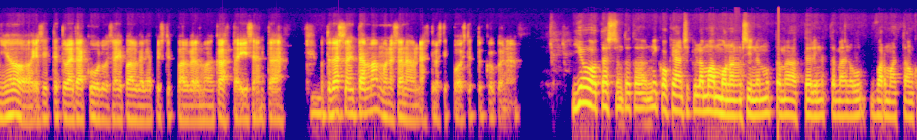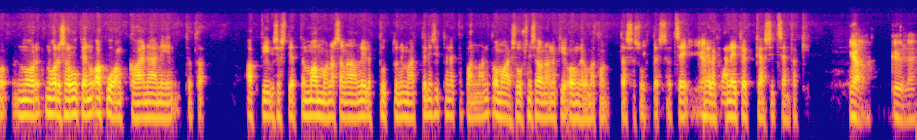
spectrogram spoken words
joo, ja sitten tulee tämä kuuluisa, ei palvelija pysty palvelemaan kahta isäntää. Mm. Mutta tässä on tämä mammona-sana on nähtävästi poistettu kokonaan. Joo, tässä on tota, Niko käänsi kyllä mammonan sinne, mutta mä ajattelin, että mä en ollut varma, että onko nuori, nuoriso lukenut akuankkaa enää, niin tota, aktiivisesti, että mammona-sana on niille tuttu, niin mä ajattelin sitten, että pannaan nyt omaisuus, niin se on ainakin ongelmaton tässä suhteessa, että se Joo. meilläkään ei tökkää sitten sen takia. Joo, kyllä.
